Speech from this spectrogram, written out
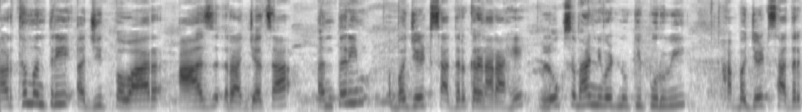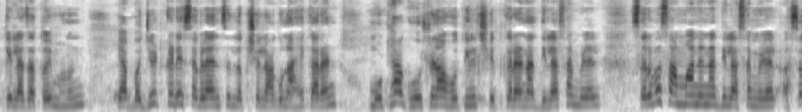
अर्थमंत्री अजित पवार आज राज्याचा अंतरिम बजेट सादर करणार आहे. लोकसभा निवडणुकीपूर्वी हा बजेट सादर केला जातो आहे म्हणून या बजेटकडे सगळ्यांचं लक्ष लागून आहे कारण मोठ्या घोषणा होतील शेतकऱ्यांना दिलासा मिळेल सर्वसामान्यांना दिलासा मिळेल असं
